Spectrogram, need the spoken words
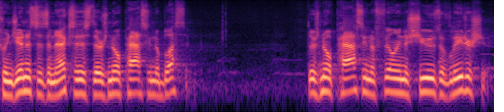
Between Genesis and Exodus, there's no passing the blessing. There's no passing of filling the shoes of leadership.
